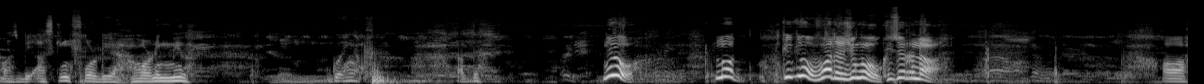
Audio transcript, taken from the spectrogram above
must be asking for their morning meal. Going up, up there. No, no, vợ là gì mà, cái gì đó Oh,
